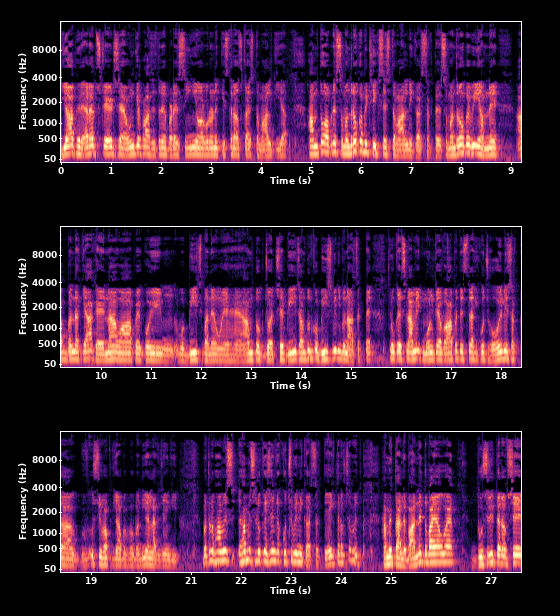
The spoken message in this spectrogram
या फिर अरब स्टेट्स हैं, उनके पास इतने बड़े सी और उन्होंने किस तरह उसका इस्तेमाल किया। हम तो अपने समंदरों का भी ठीक से इस्तेमाल नहीं कर सकते। समंदरों पे भी हमने, अब बंदा क्या कहे, ना वहाँ पे कोई, वो बीच बने हुए हैं। हम तो जो अच्छे बीच हम तो उनको बीच भी नहीं बना सकते, क्योंकि इस्लामिक मुल्क है, वहाँ पे तो इस तरह की कुछ हो ही नहीं सकता। उसी वक्त यहाँ पे पाबंदियाँ लग जाएँगी। मतलब हम इस हम इस लोकेशन का कुछ भी नहीं कर सकते। एक तरफ़ से हमें हमें तालिबान ने दबाया हुआ है, दूसरी तरफ़ से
